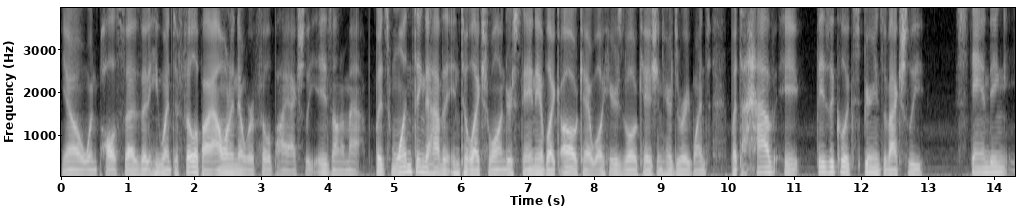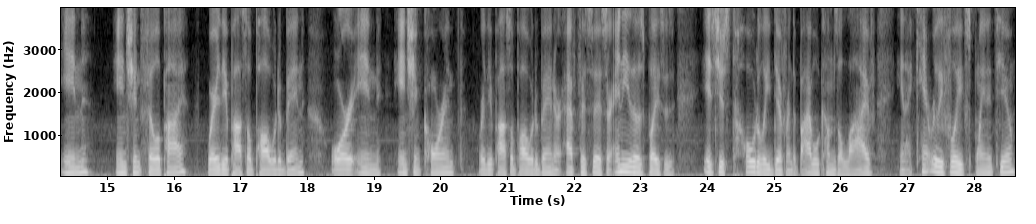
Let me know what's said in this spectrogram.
you know, when Paul says that he went to Philippi, I want to know where Philippi actually is on a map. But it's one thing to have the intellectual understanding of like, oh, okay, well, here's the location, here's where he went, but to have a physical experience of actually standing in ancient Philippi, where the apostle Paul would have been, or in ancient Corinth, where the apostle Paul would have been, or Ephesus, or any of those places it's just totally different. The Bible comes alive, and I can't really fully explain it to you,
